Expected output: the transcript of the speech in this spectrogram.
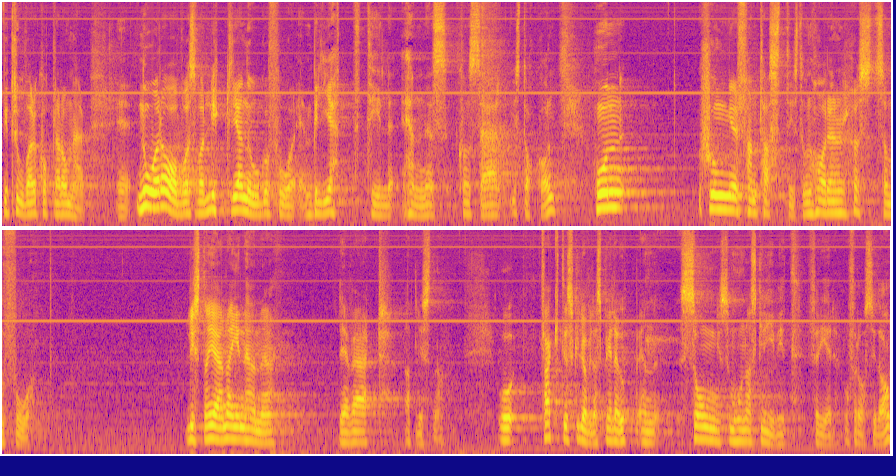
Vi provar att koppla dem här. Eh, några av oss var lyckliga nog att få en biljett till hennes konsert i Stockholm. Hon sjunger fantastiskt, hon har en röst som få. Lyssna gärna in henne, det är värt att lyssna. Och faktiskt skulle jag vilja spela upp en sång som hon har skrivit för er och för oss idag.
